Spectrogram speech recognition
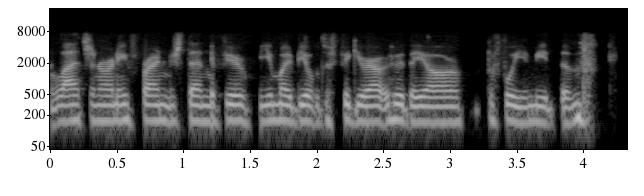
Latin or any French, then if you you might be able to figure out who they are before you meet them.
